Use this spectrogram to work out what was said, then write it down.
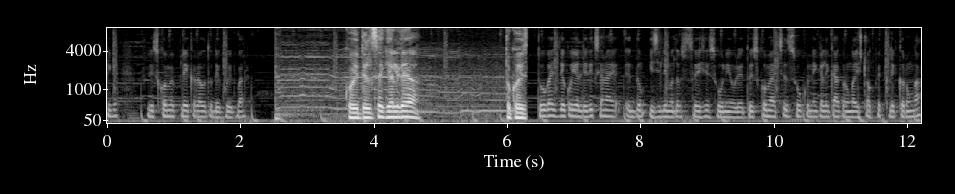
ठीक है फिर इसको मैं प्ले कर रहा हूँ तो देखो एक बार। कोई दिल से खेल गया? तो कोई तो गाइज़ देखो ये लिरिक्स है ना एकदम इजीली मतलब सही से शो नहीं हो रही। है तो इसको मैं अच्छे से शो करने के लिए क्या करूँगा स्टॉक पे क्लिक करूँगा।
